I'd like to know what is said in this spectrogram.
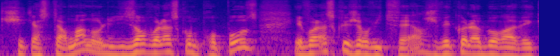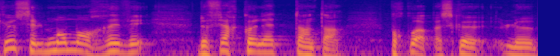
chez Casterman en lui disant voilà ce qu'on me propose et voilà ce que j'ai envie de faire. Je vais collaborer avec eux. C'est le moment rêvé de faire connaître Tintin. Pourquoi? Parce que le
